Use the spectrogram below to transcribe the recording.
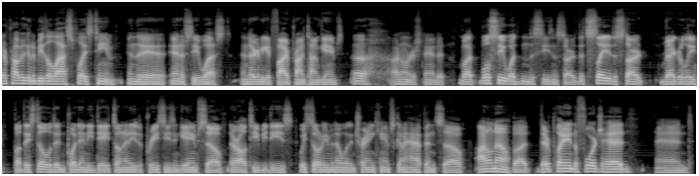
They're probably going to be the last place team in the NFC West, and they're going to get five primetime games. Ugh, I don't understand it. But we'll see when the season starts. It's slated to start regularly, but they still didn't put any dates on any of the preseason games, so they're all TBDs. We still don't even know when the training camp's going to happen, so I don't know. But they're planning to forge ahead. And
